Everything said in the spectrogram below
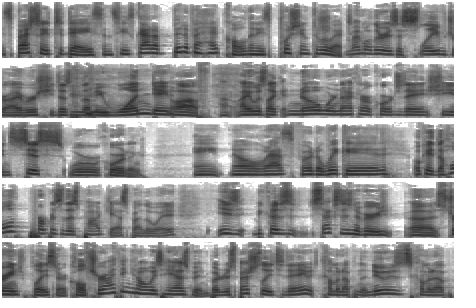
Especially today, since he's got a bit of a head cold and he's pushing through it. My mother is a slave driver. She doesn't let me one day off. I, I was like, no, we're not going to record today. She insists we're recording. Ain't no rest for the wicked. Okay, the whole purpose of this podcast, by the way, is because sex is in a very uh, strange place in our culture. I think it always has been, but especially today, it's coming up in the news. It's coming up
